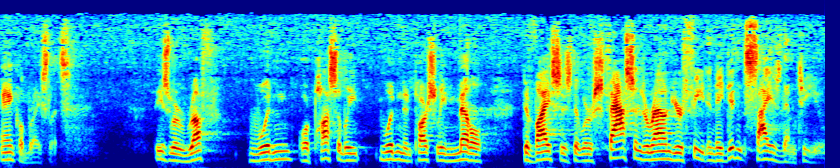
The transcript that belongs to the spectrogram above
ankle bracelets. These were rough wooden or possibly wooden and partially metal devices that were fastened around your feet and they didn't size them to you.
